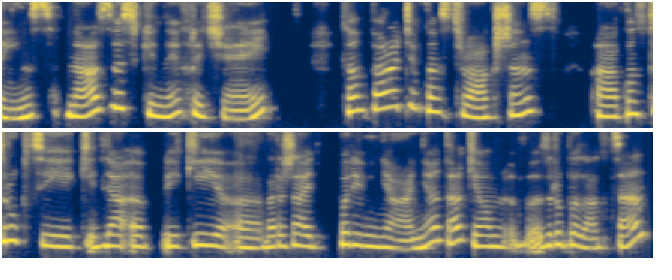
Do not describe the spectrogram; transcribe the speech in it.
things – назви шкільних речей, comparative constructions – а, конструкції, які, для, е, які е, виражають порівняння. Так, я вам е, зробила акцент,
